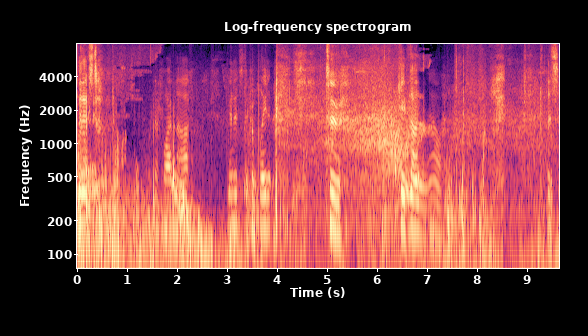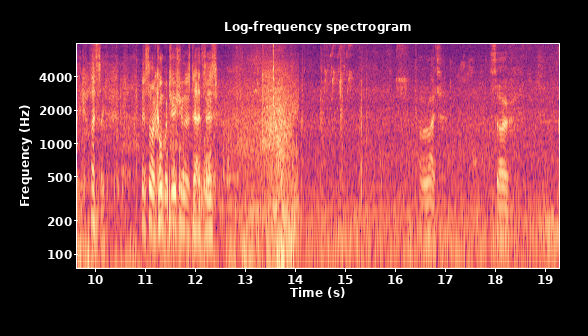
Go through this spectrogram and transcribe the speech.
minutes five and a half minutes to complete it to keep it under an hour. Let's see, let's see. It's not a competition as dad says. Alright, so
